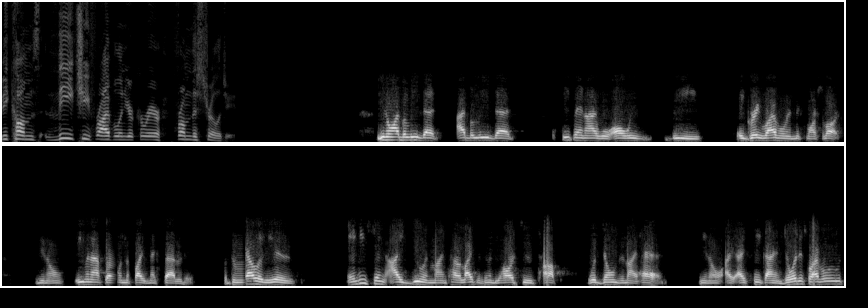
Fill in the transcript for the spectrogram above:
becomes the chief rival in your career from this trilogy? you know, I believe that I believe that Stipe and I will always be a great rival in mixed martial arts. You know, even after I win the fight next Saturday. But the reality is, anything I do in my entire life is going to be hard to top what Jones and I had. You know, I, I think I enjoy this rivalry with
